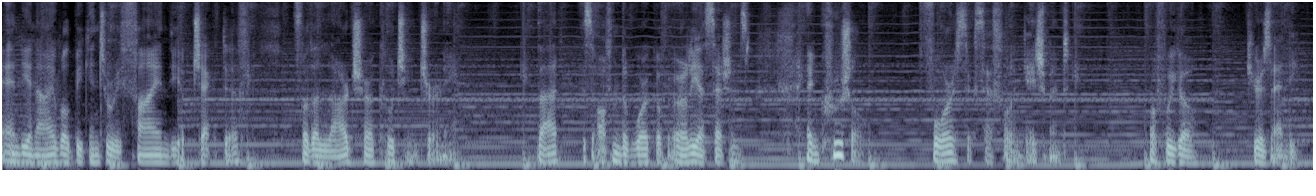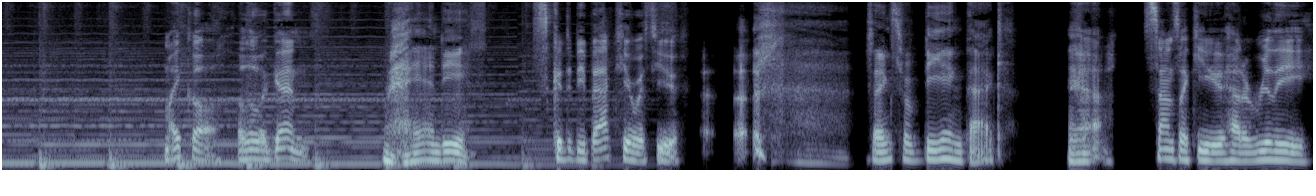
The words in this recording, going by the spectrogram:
Andy and I will begin to refine the objective for the larger coaching journey. That is often the work of earlier sessions and crucial for successful engagement. Off we go. Here's Andy. Michael, hello again. Hey, Andy. It's good to be back here with you. Thanks for being back. Yeah. Sounds like you had a really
